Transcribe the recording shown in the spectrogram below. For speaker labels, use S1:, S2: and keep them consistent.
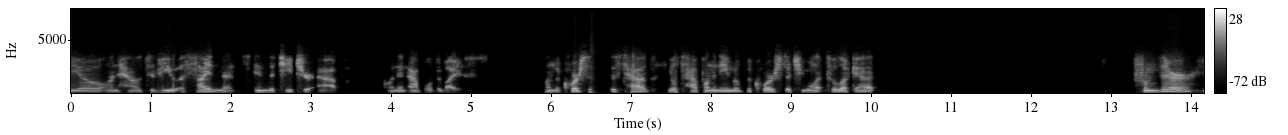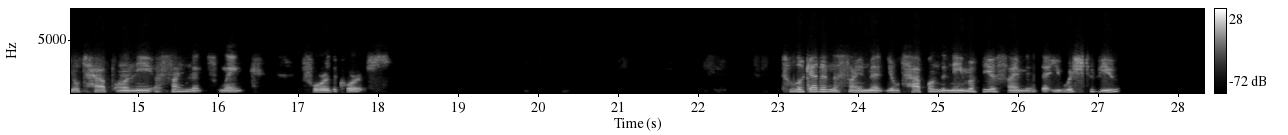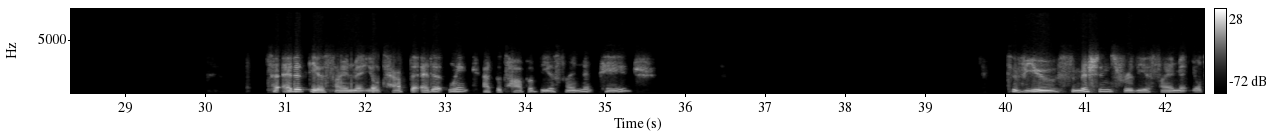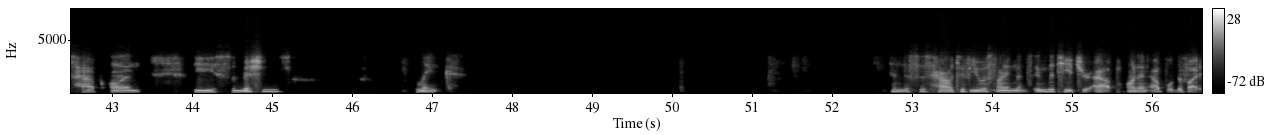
S1: video on how to view assignments in the Teacher app on an Apple device. On the Courses tab, you'll tap on the name of the course that you want to look at. From there, you'll tap on the Assignments link for the course. To look at an assignment, you'll tap on the name of the assignment that you wish to view. To edit the assignment, you'll tap the edit link at the top of the assignment page. To view submissions for the assignment, you'll tap on the submissions link. And this is how to view assignments in the Teacher app on an Apple device.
